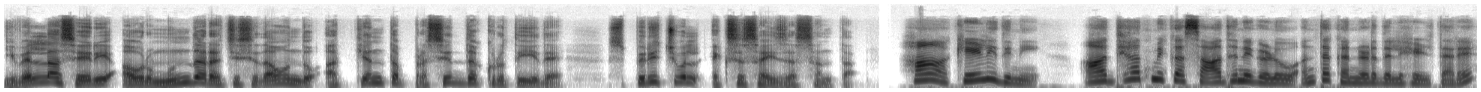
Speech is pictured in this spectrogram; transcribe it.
ಇವೆಲ್ಲ ಸೇರಿ ಅವರು ಮುಂದೆ ರಚಿಸಿದ ಒಂದು ಅತ್ಯಂತ ಪ್ರಸಿದ್ಧ ಕೃತಿ ಇದೆ ಸ್ಪಿರಿಚುವಲ್ ಎಕ್ಸಸೈಸಸ್ ಅಂತ. ಹಾ ಕೇಳಿದಿನಿ. ಆಧ್ಯಾತ್ಮಿಕ ಸಾಧನೆಗಳು ಅಂತ ಕನ್ನಡದಲ್ಲಿ ಹೇಳ್ತಾರೆ.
